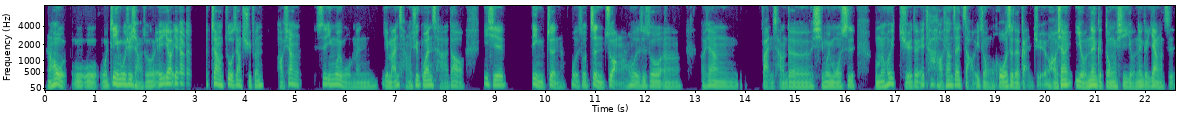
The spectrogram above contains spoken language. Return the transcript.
然后我我我我进一步去想说，哎，要要。这样做，这样区分，好像是因为我们也蛮常去观察到一些病症，或者说症状啊，或者是说，嗯、好像反常的行为模式，我们会觉得，哎，他好像在找一种活着的感觉，好像有那个东西，有那个样子。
